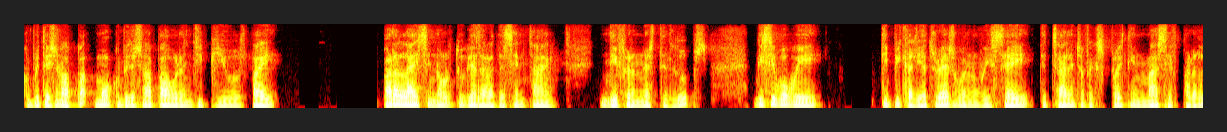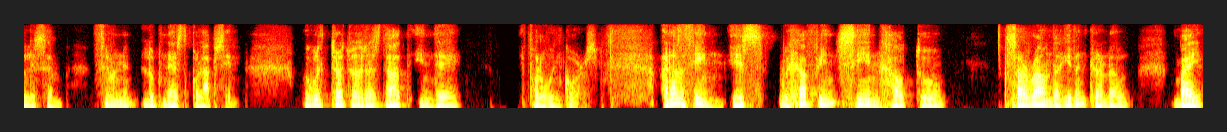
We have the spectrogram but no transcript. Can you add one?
computational, more computational power in GPUs by parallelizing all together at the same time different nested loops? This is what we typically address when we say the challenge of exploiting massive parallelism through loop nest collapsing. We will try to address that in the following course. Another thing is we have been seeing how to surround a given kernel by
